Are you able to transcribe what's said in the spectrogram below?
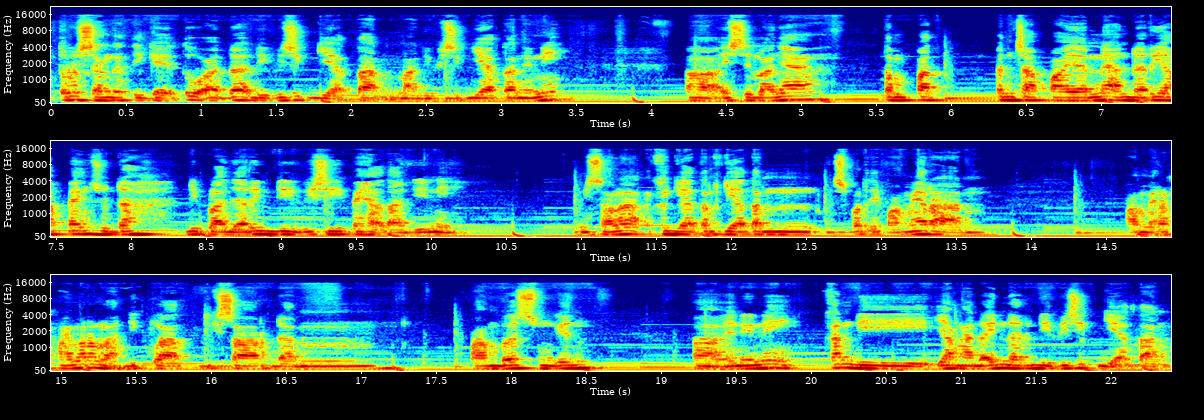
Terus yang ketiga itu ada divisi kegiatan. Nah, divisi kegiatan ini uh, istilahnya tempat pencapaiannya dari apa yang sudah dipelajari di divisi PH tadi ini. Misalnya kegiatan-kegiatan seperti pameran, pameran-pameran lah diklat, disar dan pambes mungkin Ah, ini nih kan di yang ngadain dari divisi kegiatan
